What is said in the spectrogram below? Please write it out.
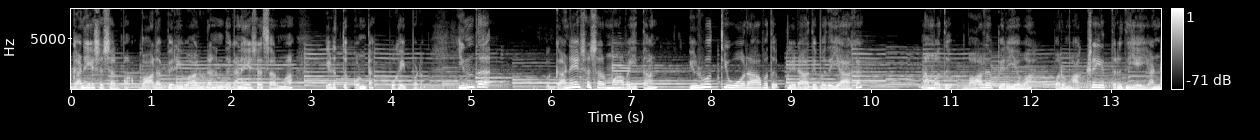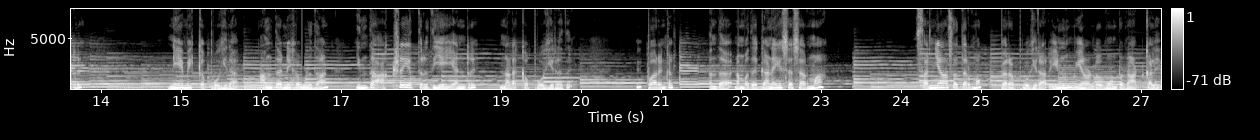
கணேச சர்மா பாலபெரிவாளுடன் இந்த கணேச சர்மா எடுத்துக்கொண்ட புகைப்படம். இந்த கணேச சர்மாவை தான் எழுபத்தி ஓராவது பீடாதிபதியாக நமது பாலபெரியவா வரும் அக்ஷய திருதியை அன்று நியமிக்கப் போகிறார். அந்த நிகழ்வுதான் இந்த அக்ஷய திருதியை அன்று நடக்கப் போகிறது. பாருங்கள் அந்த நமது கணேச சர்மா சந்நியாச தர்மம் பெறப்போகிறார் இன்னும் இரண்டு மூன்று நாட்களில்.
